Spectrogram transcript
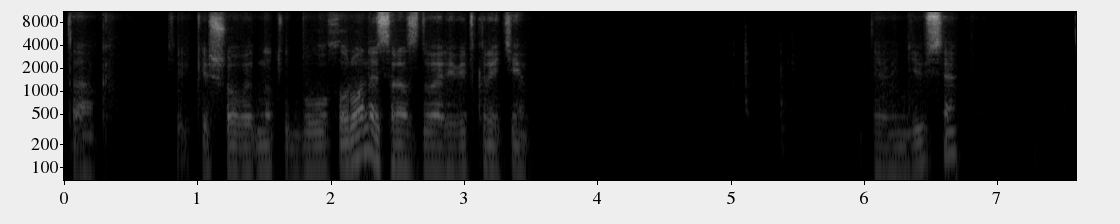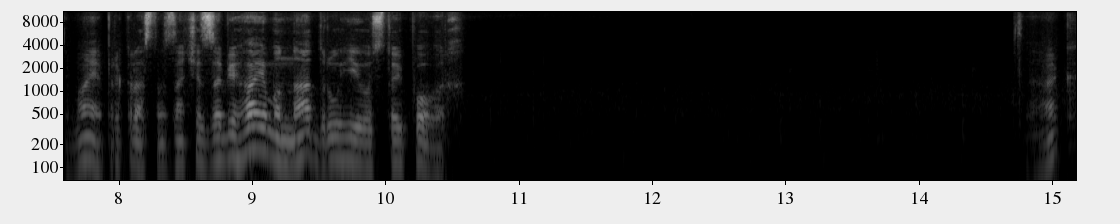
Так, тільки що видно, тут був охоронець, раз двері відкриті. Де він дівся? Немає, прекрасно. Значить, забігаємо на другий ось той поверх. Так.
